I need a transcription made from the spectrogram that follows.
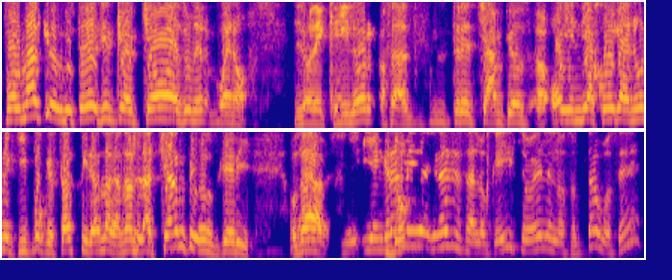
por más que nos gustaría decir que Ochoa es un. Bueno, lo de Keylor, o sea, tres Champions, hoy en día juega en un equipo que está aspirando a ganar la Champions, Kerry. O sea. y, en gran medida gracias a lo que hizo él en los octavos, ¿eh?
